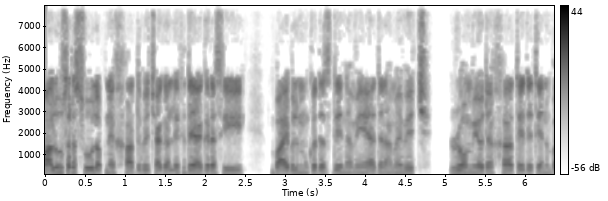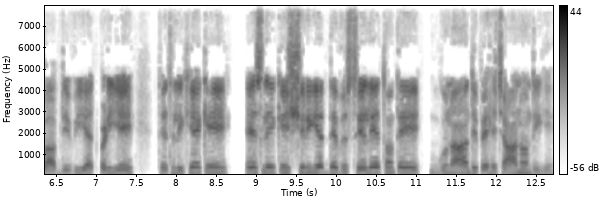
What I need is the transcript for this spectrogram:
ਪਾਲੂਸ ਰਸੂਲ ਆਪਣੇ ਖਤ ਵਿੱਚ ਅਗਰ ਲਿਖਦੇ ਹੈ ਅਗਰ ਅਸੀਂ ਬਾਈਬਲ ਮੁਕੱਦਸ ਦੇ ਨਵੇਂ ਏਧਨਾਮੇ ਵਿੱਚ ਰੋਮੀਓ ਦਾ ਖਤ ਦੇ 3 ਬਾਬ ਦੀ 20 ਐਤ ਪੜ੍ਹੀਏ, ਤੇ ਇੱਥੇ ਲਿਖਿਆ ਕਿ ਇਸ ਲਈ ਕਿ ਸ਼ਰੀਅਤ ਦੇ ਵਸੀਲੇ ਤੋਂ ਤੇ ਗੁਨਾਹ ਦੀ ਪਹਿਚਾਨ ਹੁੰਦੀ ਹੈ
